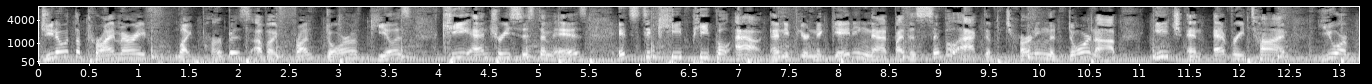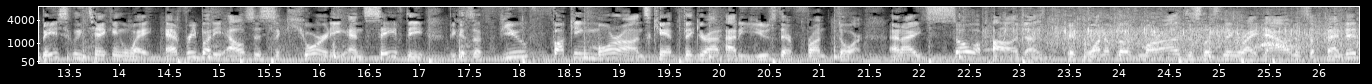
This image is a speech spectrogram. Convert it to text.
Do you know what the primary like purpose of a front door keyless key entry system is? It's to keep people out. And if you're negating that by the simple act of turning the doorknob each and every time, you are basically taking away everybody else's security and safety because a few fucking morons can't figure out how to use their front door. And I so apologize if one of those morons is listening right now and is offended,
